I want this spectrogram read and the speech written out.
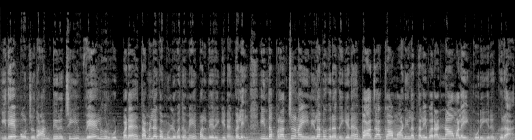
இதே போன்றுதான் திருச்சி வேலூர் உட்பட தமிழகம் முழுவதுமே பல்வேறு இடங்களில் இந்த பிரச்சனை நிலவுகிறது என பாஜக மாநில தலைவர் அண்ணாமலை கூறியிருக்கிறார்.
